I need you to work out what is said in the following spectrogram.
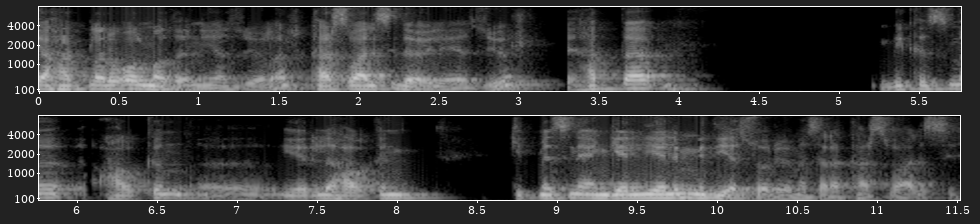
hakları olmadığını yazıyorlar. Kars valisi de öyle yazıyor. Hatta Bir kısmı halkın, e, yerli halkın gitmesini engelleyelim mi diye soruyor mesela Kars valisi.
